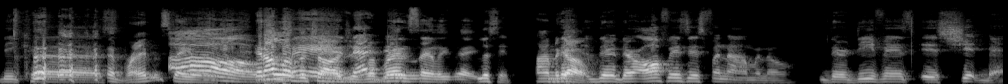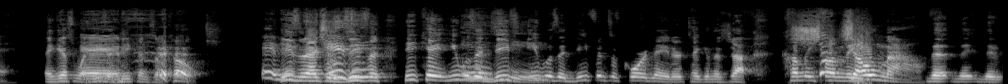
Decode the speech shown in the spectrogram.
because Brandon Staley. oh, and I love the Chargers, but Brandon dude- Staley, hey, Listen, time to go. Their their offense is phenomenal. Their defense is shit shitbag. And guess what? He's a defensive coach. He's an actual he? defense. He came. He was a Is def, he? he was a defensive coordinator taking this job, coming Shut from the, your mouth. the the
